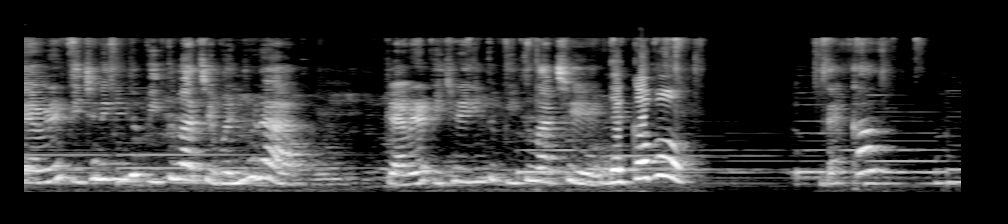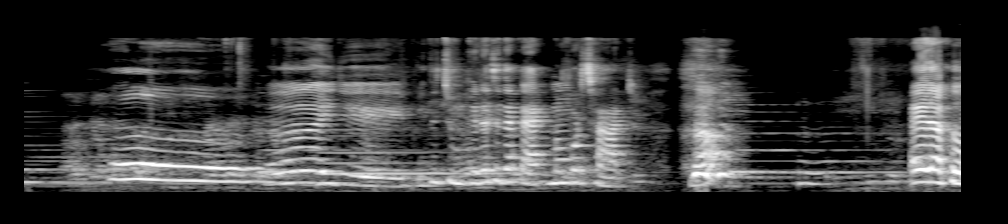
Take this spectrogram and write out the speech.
ক্যামেরার পিছনে কিন্তু পিতু আছে বন্ধুরা। ক্যামেরার পিছনে কিন্তু পিতু আছে। দেখাবো? দেখো ও, ওই যে। কেটেছে দেখো এক নম্বর ছাট এই দেখো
